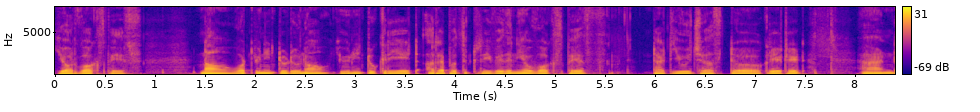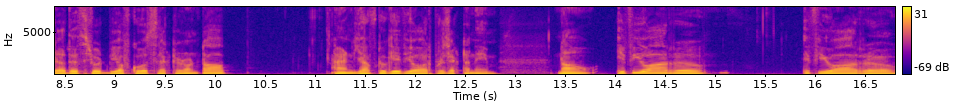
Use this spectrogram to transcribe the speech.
your workspace. Now, what you need to do now, you need to create a repository within your workspace that you just uh, created. And uh, this should be, of course, selected on top. And you have to give your project a name. Now, if you are uh, if you are uh,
